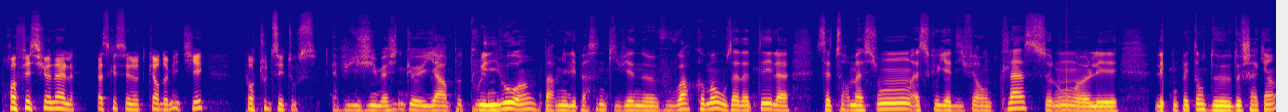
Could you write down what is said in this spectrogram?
professionnelles, parce que c'est notre cœur de métier, pour toutes et tous. Et puis j'imagine qu'il y a un peu de tous les niveaux hein, parmi les personnes qui viennent vous voir. Comment vous adaptez cette formation? Est-ce qu'il y a différentes classes selon euh, les, compétences de, chacun?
